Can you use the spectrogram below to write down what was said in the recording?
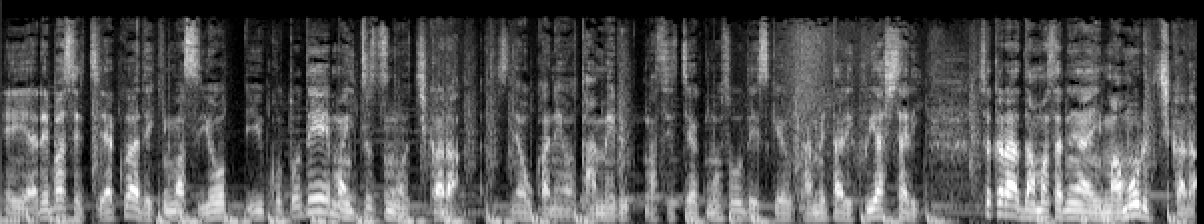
やれば節約はできますよっていうことで、まあ、5つの力ですね、お金を貯める。まあ、節約もそうですけど、貯めたり増やしたり、それから騙されない守る力、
